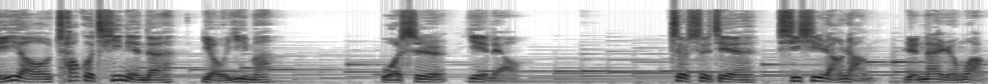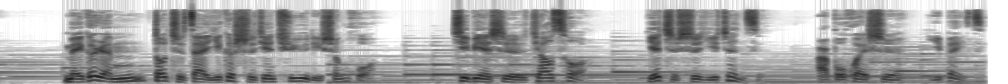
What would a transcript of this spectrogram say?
你有超过七年的友谊吗？我是夜聊。这世界熙熙攘攘，人来人往，每个人都只在一个时间区域里生活，即便是交错，也只是一阵子，而不会是一辈子。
